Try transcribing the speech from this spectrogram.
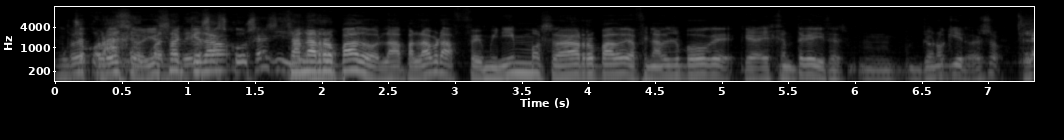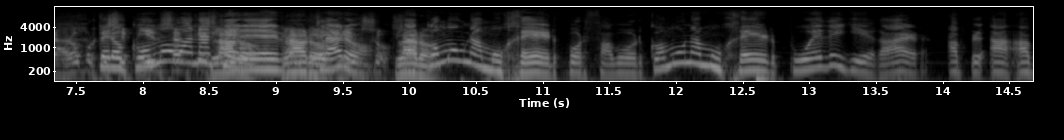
Entonces, por eso, ellos han quedado, esas cosas y se digo, han no. arropado la palabra feminismo, se han arropado y al final es un poco que, que hay gente que dices, "Mm, yo no quiero eso. Claro, porque Pero se ¿cómo van a Claro, querer? claro, claro, pienso. O sea, claro. ¿cómo una mujer, por favor, cómo una mujer puede llegar a-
